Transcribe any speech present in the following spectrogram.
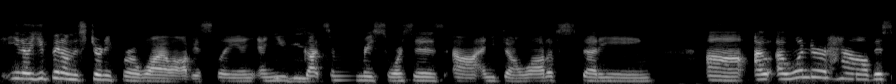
you know you've been on this journey for a while obviously and, and you've mm-hmm. got some resources uh, and you've done a lot of studying uh, I, I wonder how this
